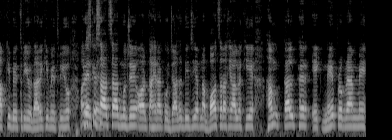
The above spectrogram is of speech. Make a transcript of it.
आपकी बेहतरी हो इदारे की बेहतरी हो और इसके साथ साथ मुझे और ताहिरा को इजाज़त दीजिए अपना बहुत सारा ख्याल रखिए हम कल फिर एक नए प्रोग्राम में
